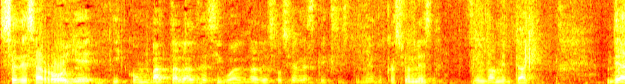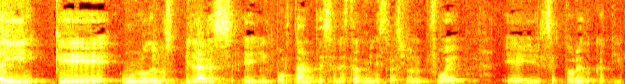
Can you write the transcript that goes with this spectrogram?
se desarrolle y combata las desigualdades sociales que existen. La educación es fundamental. De ahí que uno de los pilares eh, importantes en esta administración fue eh, el sector educativo.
